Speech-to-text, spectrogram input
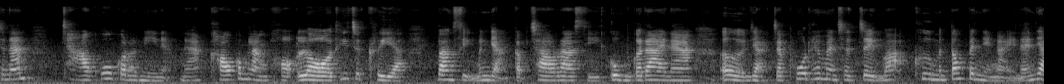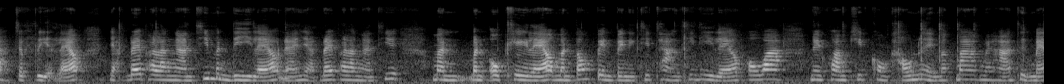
ฉะนั้น ชาวคู่กรณีเนี่ยนะเขากำลังเพาะรอที่จะเคลียร์บางสิ่งบางอย่างกับชาวราศีกุมก็ได้นะเอออยากจะพูดให้มันชัดเจนว่าคือมันต้องเป็นยังไงนะอยากจะเปลี่ยนแล้ว อยากได้พลังงานที่มันดีแล้วนะอยากได้พลังงานที่มันมันโอเคแล้วมันต้องเป็นไปในทิศทางที่ดีแล้ว เพราะว่าในความคิดของเขาเหนื่อยมากๆนะคะ ถึงแม้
